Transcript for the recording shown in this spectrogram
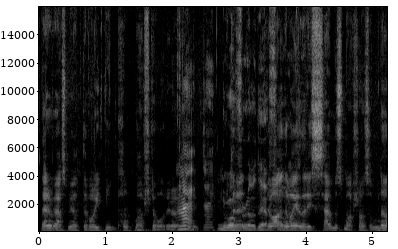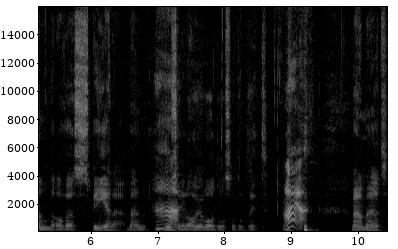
Nej, det var alltså att det var inte min punkmatch, det var det verkligen Nej, inte. nej. Det var för det var det. Det var, det var en av de sämsta matcherna som någon av oss spelade. Men motståndarlaget var då så dåligt. Ah, ja. Men jag menar att,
